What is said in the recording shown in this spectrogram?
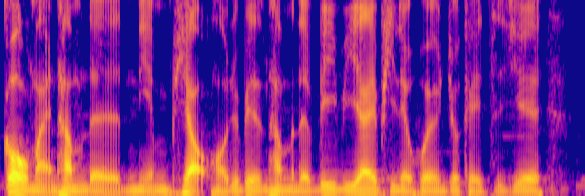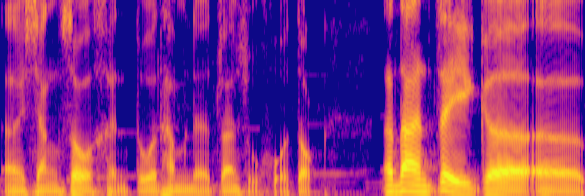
购买他们的年票哈，就变成他们的 V V I P 的会员，就可以直接呃享受很多他们的专属活动。那当然，这一个呃。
